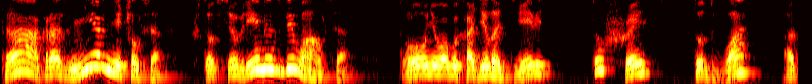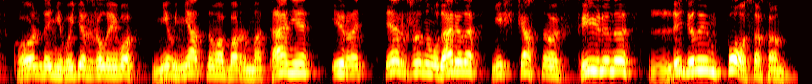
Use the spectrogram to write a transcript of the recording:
так разнервничался, что все время сбивался. То у него выходило девять, то шесть, то два. Аскольда не выдержала его невнятного бормотания и рассерженно ударила несчастного филина ледяным посохом.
